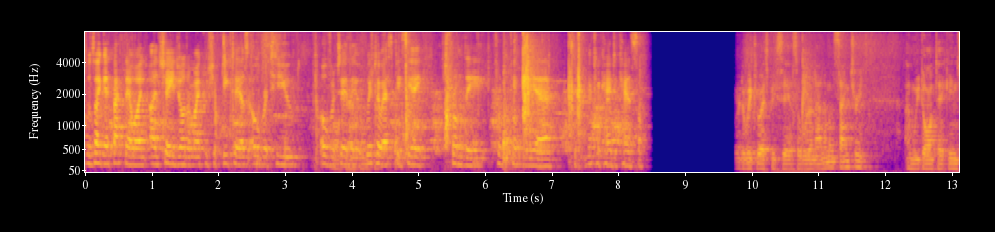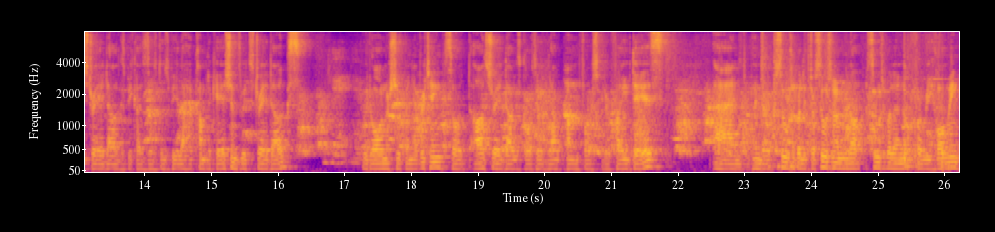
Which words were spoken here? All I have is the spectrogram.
once I get back there, I'll, I'll change all the microchip details over to you, over Okay. to the Wicklow SPCA from the from, from the, uh, the Wicklow County Council. We're the Wicklow SPCA, so we're an animal sanctuary and we don't take in stray dogs because there's, there's be a lot of complications with stray dogs Okay. with ownership and everything. So all stray dogs go to the dog pound first for their five days. And when they're suitable, if they're suitable enough, suitable enough for rehoming,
